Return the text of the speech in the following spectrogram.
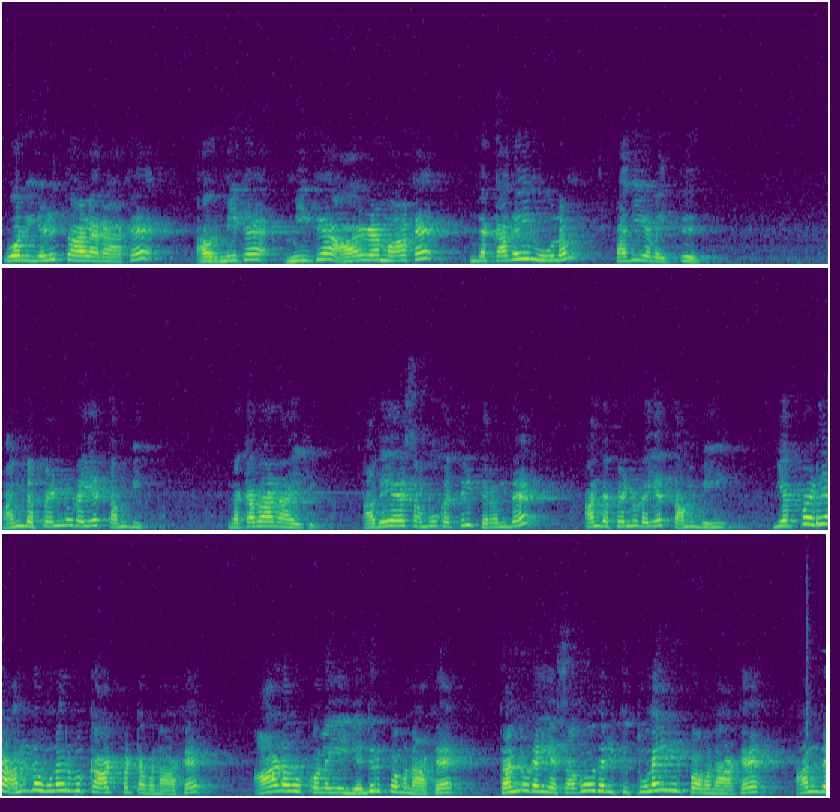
ஒரு எழுத்தாளராக அவர் மிக மிக ஆழமாக இந்த கதை மூலம் பதிய வைத்து அந்த பெண்ணுடைய தம்பி இந்த கதாநாயகி அதே சமூகத்தில் பிறந்த அந்த பெண்ணுடைய தம்பி எப்படி அந்த உணர்வுக்கு ஆட்பட்டவனாக ஆணவ கொலையை எதிர்ப்பவனாக தன்னுடைய சகோதரிக்கு துணை நிற்பவனாக அந்த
